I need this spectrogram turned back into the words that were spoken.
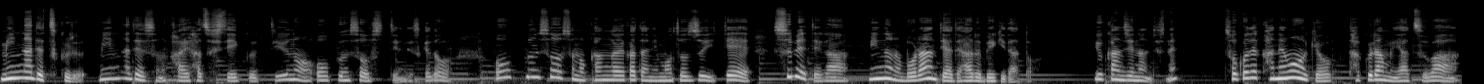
みんなで作る、みんなでその開発していくっていうのをオープンソースっていうんですけど、オープンソースの考え方に基づいて、すべてがみんなのボランティアであるべきだと。いう感じなんですね。そこで金儲けを企むやつは、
